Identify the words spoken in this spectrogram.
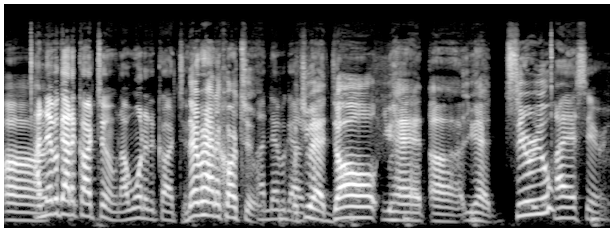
Uh, I never got a cartoon. I wanted a cartoon. never had a cartoon. I never got But you had doll. You had uh, you had cereal. I had cereal.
